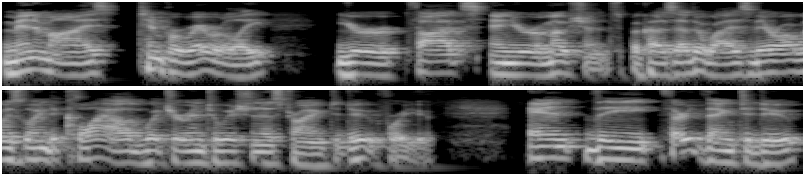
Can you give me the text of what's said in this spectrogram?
minimize temporarily your thoughts and your emotions because otherwise they're always going to cloud what your intuition is trying to do for you. And the third thing to do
